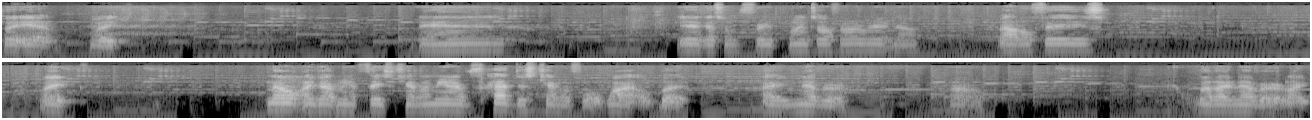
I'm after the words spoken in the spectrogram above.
But yeah wait and yeah I got some free points off of it now. Battle phase. Like now I got me a face cam. I mean I've had this camera for a while but I never uh, but I never like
